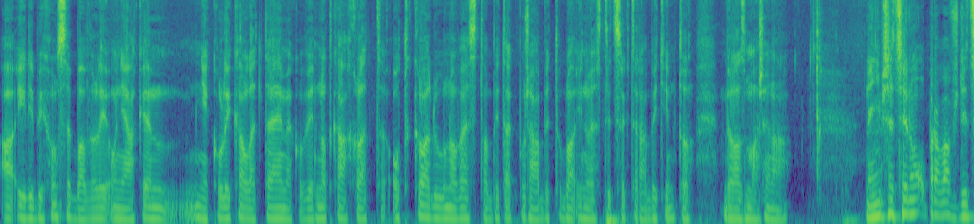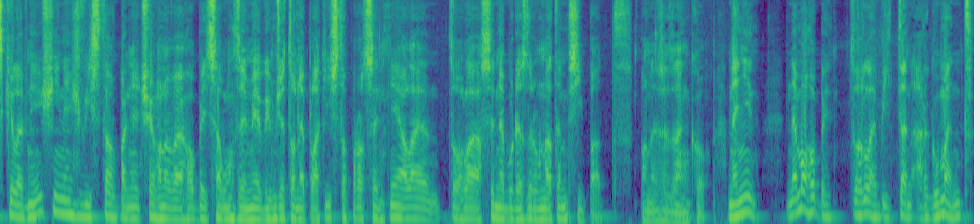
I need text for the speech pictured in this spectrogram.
a i kdybychom se bavili o nějakém několika letém, jako v jednotkách let odkladů nové stavby, tak pořád by to byla investice, která by tímto byla zmařená. Není přece jenom oprava vždycky levnější než výstavba něčeho nového, byť samozřejmě vím, že to neplatí stoprocentně, ale tohle asi nebude zrovna ten případ, pane Řezanko. Není, nemohl by tohle být ten argument?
